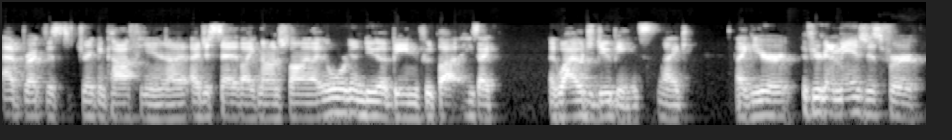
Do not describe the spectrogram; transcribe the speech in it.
at breakfast drinking coffee, and I, I just said it like nonchalantly, like, oh, we're gonna do a bean food plot. He's like, like why would you do beans? Like like you're if you're gonna manage this for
